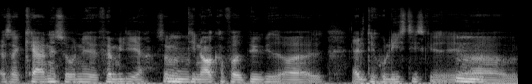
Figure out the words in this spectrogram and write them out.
altså kernesunde familier, som Mm. de nok har fået bygget, og alt det holistiske Mm. og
